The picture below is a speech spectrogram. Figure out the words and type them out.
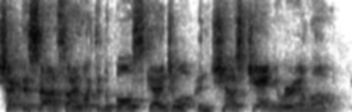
Check this out. So I looked at the Bulls schedule in just January alone.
